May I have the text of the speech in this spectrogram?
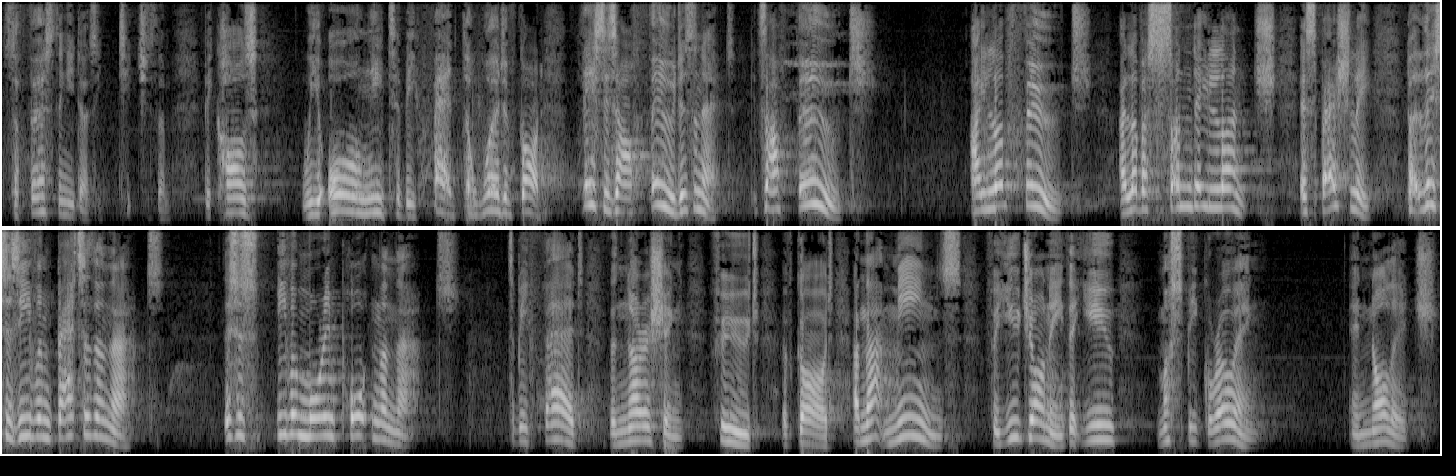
It's the first thing he does. He teaches them. Because we all need to be fed the Word of God. This is our food, isn't it? It's our food. I love food. I love a Sunday lunch, especially. But this is even better than that. This is even more important than that. To be fed the nourishing food of God. And that means for you, Johnny, that you must be growing in knowledge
